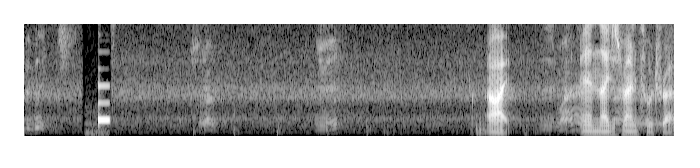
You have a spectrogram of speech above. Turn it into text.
do the glitch? Shut up. Anyway, Alright, this is why. and I just ran into a trap.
